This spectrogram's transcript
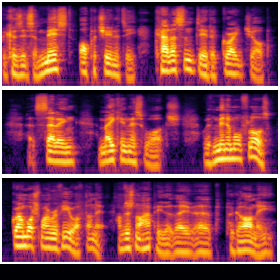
because it's a missed opportunity. Cadisen did a great job at selling and making this watch with minimal flaws. Go and watch my review. I've done it. I'm just not happy that they, uh, Pagani,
